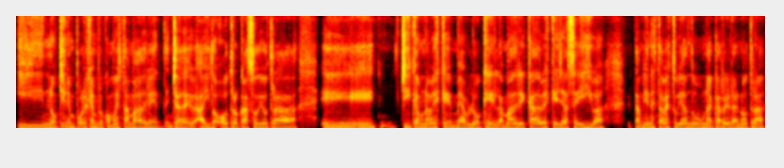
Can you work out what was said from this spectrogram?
y no quieren, por ejemplo, como esta madre, ya ha ido otro caso de otra eh, chica una vez que me habló que la madre cada vez que ella se iba, también estaba estudiando una carrera en otra,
